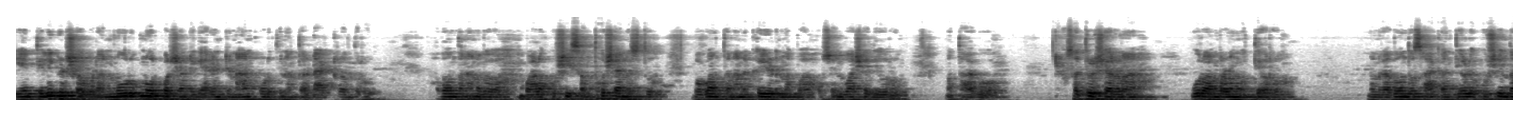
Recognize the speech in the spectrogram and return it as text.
ಏನು ತಲೆ ಕೆಡಿಸ್ಕೋಬೇಡ ನೂರಕ್ಕೆ ನೂರು ಪರ್ಸೆಂಟ್ ಗ್ಯಾರಂಟಿ ನಾನು ಕೊಡ್ತೀನಿ ಅಂತ ಡಾಕ್ಟ್ರ್ ಅಂದರು. ಅದೊಂದು ನನಗೆ ಭಾಳ ಖುಷಿ, ಸಂತೋಷ ಅನ್ನಿಸ್ತು. ಭಗವಂತ ನನ್ನ ಕೈ ಹಿಡ್ದನಪ್ಪ, ಹುಸೇನ್ ದೇವರು. ಮತ್ತು ಹಾಗೂ ಸತ್ಯಶರಣ ಶರಣ ಗುರು ಅಂಬರಣ ಮುತ್ಯವರು ನನಗೆ ಅದೊಂದು ಸಾಕು ಅಂತೇಳಿ ಖುಷಿಯಿಂದ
